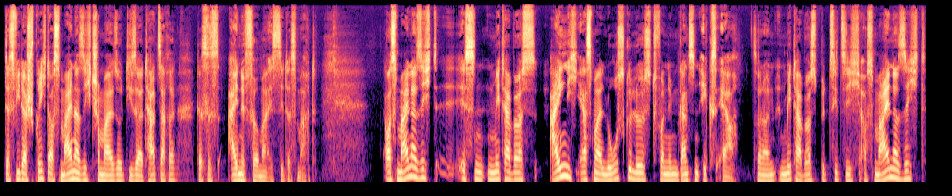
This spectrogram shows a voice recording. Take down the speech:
Das widerspricht aus meiner Sicht schon mal so dieser Tatsache, dass es eine Firma ist, die das macht. Aus meiner Sicht ist ein Metaverse eigentlich erstmal losgelöst von dem ganzen XR, sondern ein Metaverse bezieht sich aus meiner Sicht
